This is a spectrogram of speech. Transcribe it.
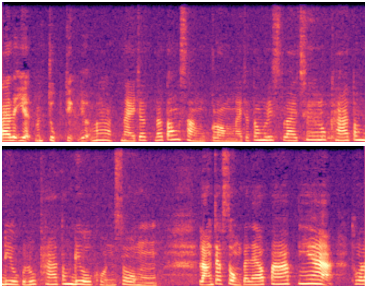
รายละเอียดมันจุกจิกเยอะมาก ไหนจะแล้วต้องสั่งกล่องไหนจะต้องลิสต์รายชื่อลูกค้าต้องดีลกับลูกค้าต้องดีลขนส่ง หลังจากส่งไปแล้วปั๊บเนี่ย โทร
